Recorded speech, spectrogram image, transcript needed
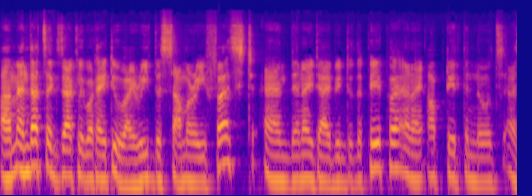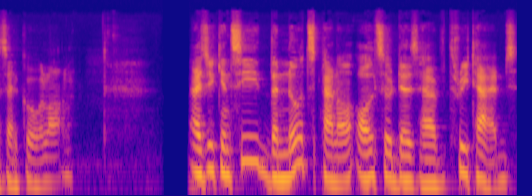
Um, and that's exactly what I do. I read the summary first, and then I dive into the paper and I update the notes as I go along. As you can see, the notes panel also does have three tabs.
